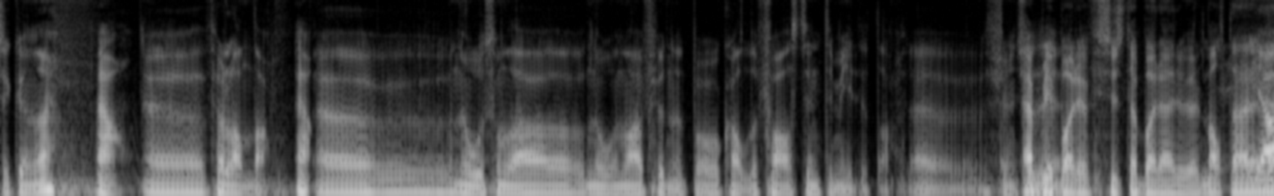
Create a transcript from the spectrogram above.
sekundet Ja. uh, fra land, da. Ja. Uh, noe som da noen har funnet på å kalle fast intermediate, da. Jeg, synes Jeg blir det- bare, syns det bare er rør med alt det her. ja,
